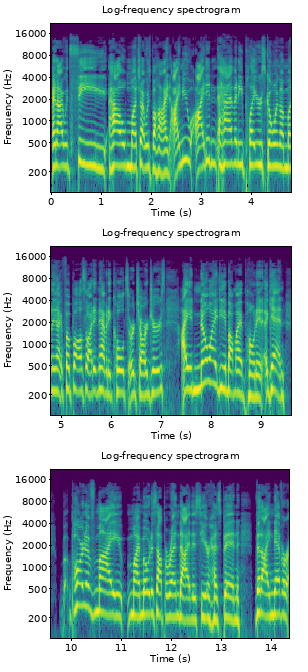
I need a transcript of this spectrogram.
and I would see how much I was behind. I knew I didn't have any players going on Monday Night Football, so I didn't have any Colts or Chargers. I had no idea about my opponent. Again, part of my my modus operandi this year has been that I never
